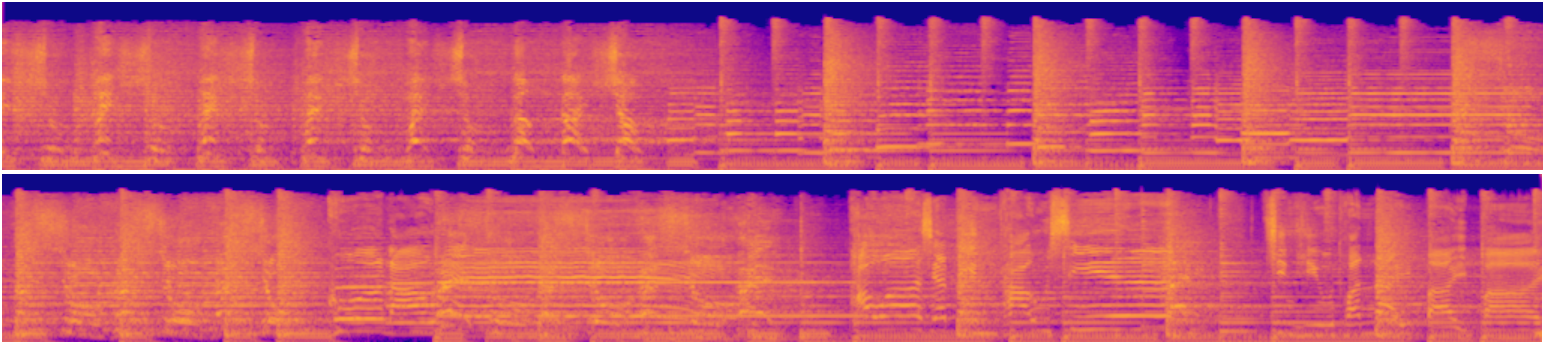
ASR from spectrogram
嘿咻嘿咻嘿咻嘿咻嘿咻嘿咻，乐在笑。看老伙，炮啊声阵头声，进香团来拜拜。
